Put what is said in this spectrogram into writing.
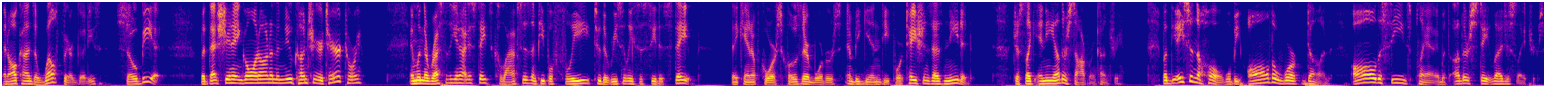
and all kinds of welfare goodies, so be it. But that shit ain't going on in the new country or territory. And when the rest of the United States collapses and people flee to the recently seceded state, they can, of course, close their borders and begin deportations as needed, just like any other sovereign country. But the ace in the hole will be all the work done, all the seeds planted with other state legislatures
